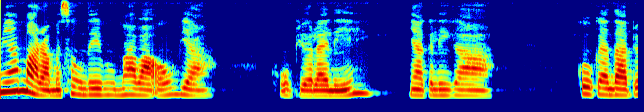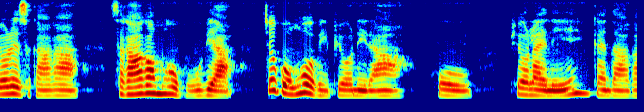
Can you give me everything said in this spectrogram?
မည်းမာတာမဆုံသေးဘူးမပါအောင်ဗျာ ဟိုပြောလိုက်လေညာကလေးကကိုကန်သားပြောတဲ့စကားကစကားကောင်းမဟုတ်ဘူးဗျကျုပ်ကငော့ပြီးပြောနေတာဟိုပြောလိုက်လေကန်သားက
